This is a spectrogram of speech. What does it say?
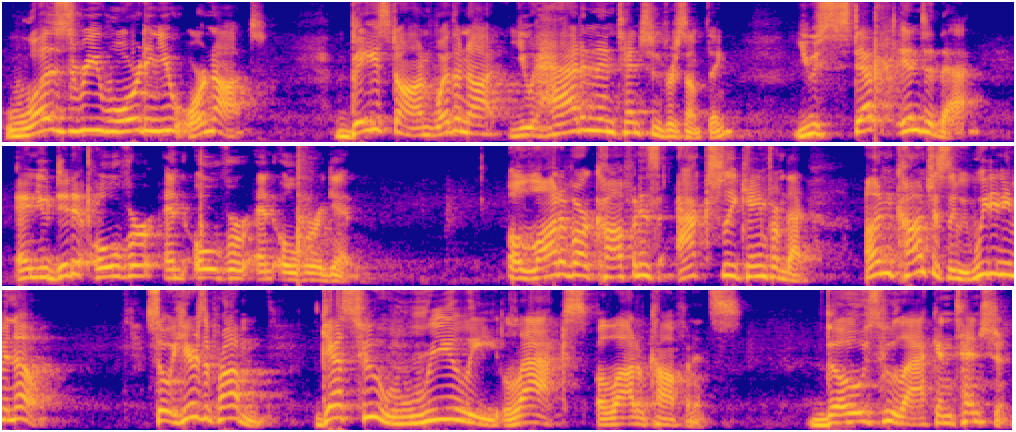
was rewarding you or not based on whether or not you had an intention for something, you stepped into that and you did it over and over and over again. A lot of our confidence actually came from that. Unconsciously, we didn't even know. So here's the problem guess who really lacks a lot of confidence? Those who lack intention.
